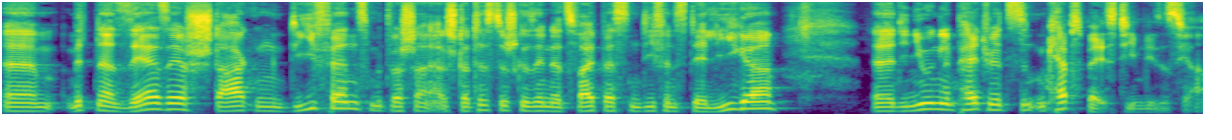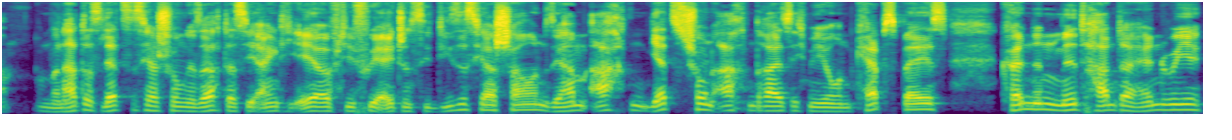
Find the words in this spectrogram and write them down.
Ähm, mit einer sehr, sehr starken Defense, mit wahrscheinlich statistisch gesehen der zweitbesten Defense der Liga. Äh, die New England Patriots sind ein Cap-Space-Team dieses Jahr. Und man hat das letztes Jahr schon gesagt, dass sie eigentlich eher auf die Free Agency dieses Jahr schauen. Sie haben achten, jetzt schon 38 Millionen Cap-Space, können mit Hunter Henry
